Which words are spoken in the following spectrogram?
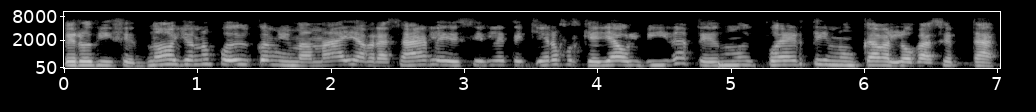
Pero dices, no, yo no puedo ir con mi mamá y abrazarle y decirle te quiero porque ella olvídate, es muy fuerte y nunca lo va a aceptar.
